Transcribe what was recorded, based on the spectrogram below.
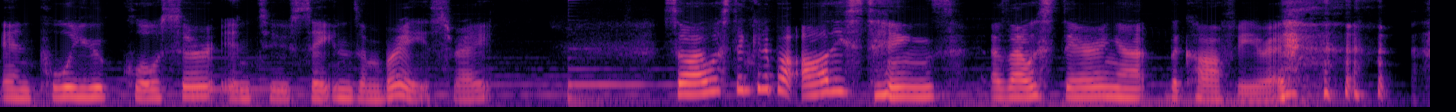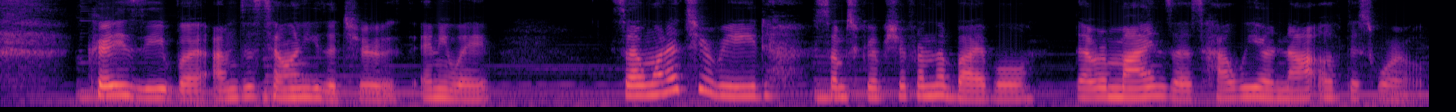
and pull you closer into Satan's embrace, right? So I was thinking about all these things as I was staring at the coffee, right? Crazy, but I'm just telling you the truth. Anyway, so I wanted to read some scripture from the Bible that reminds us how we are not of this world.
